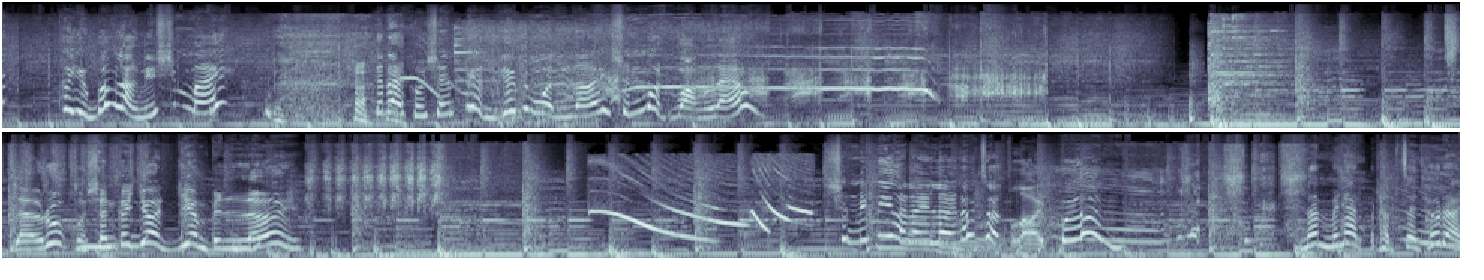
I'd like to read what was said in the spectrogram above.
คเธออยู่เบื้องหลังนี้ใช่ไหมกระดาษของฉันเปลี่ยนยุ่ยไปหมดเลย ฉันหมดหวังแล้ว และรูปของฉันก็ยอดเยี่ยมไปเลย ฉันไม่มีอะไรเลยนอกจากรอยเปื้อนนั่นไม่น่าประทับใจเท่าไหร่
